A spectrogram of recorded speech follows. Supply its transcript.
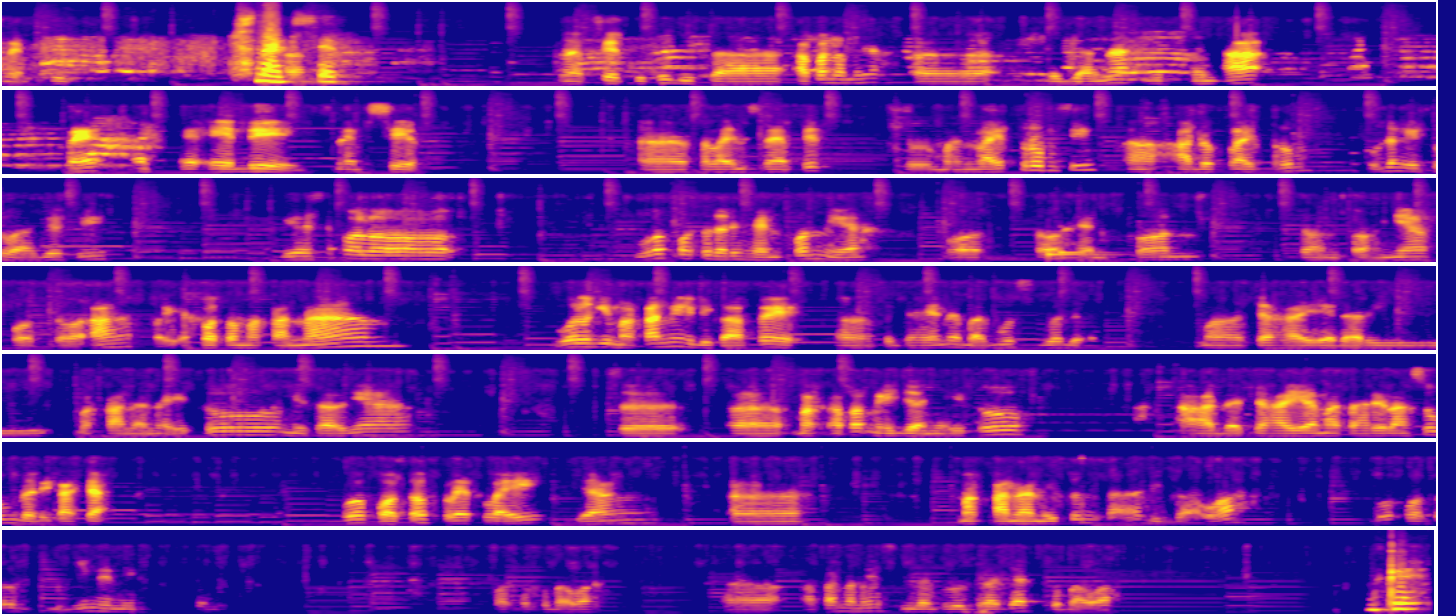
Snapseed Snapchat. Snapseed itu bisa apa namanya eh ejanya N A P S E E D Snapseed. Eh, selain Snapseed cuma Lightroom sih, eh, Adobe Lightroom udah itu aja sih. Biasa kalau gua foto dari handphone ya, foto handphone contohnya foto apa ya, foto makanan. Gua lagi makan nih di kafe, eh, pencahayaannya bagus, gua ada cahaya dari makanannya itu misalnya se, mak- apa mejanya itu ada cahaya matahari langsung dari kaca. Gue foto flat lay yang eh, makanan itu misalnya di bawah, gue foto begini nih, foto ke bawah, Eh, apa namanya 90 derajat ke bawah. Oke.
